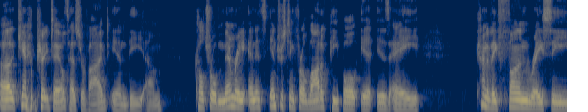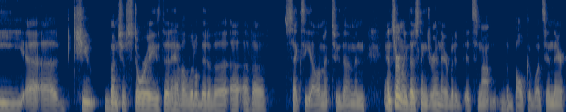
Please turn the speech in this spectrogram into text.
Uh, Canterbury Tales has survived in the um, cultural memory, and it's interesting for a lot of people. It is a kind of a fun, racy, uh, uh, cute bunch of stories that have a little bit of a, a, of a sexy element to them, and and certainly those things are in there, but it, it's not the bulk of what's in there.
